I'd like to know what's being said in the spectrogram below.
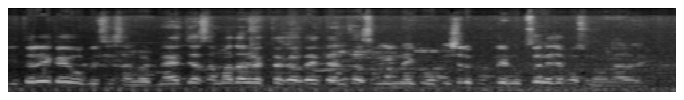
इतरही काही ओबीसी संघटना आहेत ज्या समाधान व्यक्त करत आहेत त्यांचं असं म्हणणं आहे की ओबीसीला कुठले नुकसान याच्यापासून होणार आहे.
